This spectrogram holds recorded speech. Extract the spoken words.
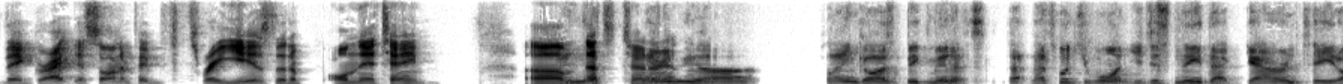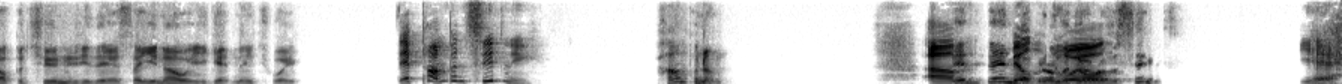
they're great. They're signing people for three years that are on their team. Um, that's turnaround. Playing, uh, playing guys big minutes. That, that's what you want. You just need that guaranteed opportunity there so you know what you're getting each week. They're pumping Sydney. Pumping them. Um, they're on the door Doyle- of the six. Yeah.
